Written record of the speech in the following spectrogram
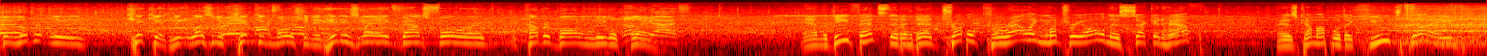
deliberately kick it. It wasn't a kicking motion. It hit his leg, bounced forward, recovered ball, and legal play. And the defense that had had trouble corralling Montreal in this second half has come up with a huge play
